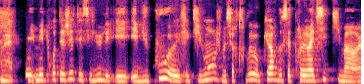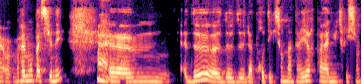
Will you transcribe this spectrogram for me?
ouais. mais, protéger tes cellules. Et, et du coup, euh, effectivement, je me suis retrouvée au cœur de cette problématique qui m'a vraiment passionnée ouais. euh, de, de, de, la protection de l'intérieur par la nutrition.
